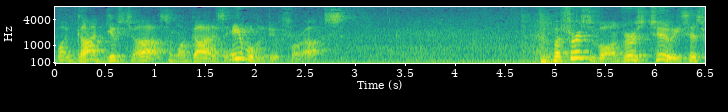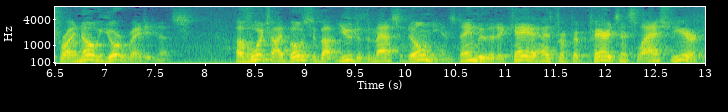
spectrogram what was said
what God gives to us and what God is able to do for us. But first of all, in verse 2, he says, For I know your readiness, of which I boast about you to the Macedonians, namely that Achaia has been prepared since last year,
